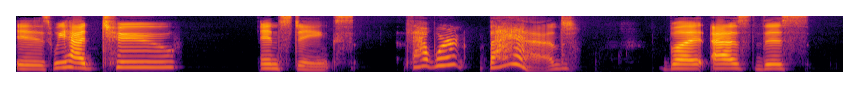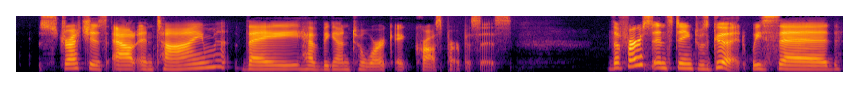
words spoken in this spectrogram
is we had two instincts that weren't bad. But as this stretches out in time, they have begun to work at cross purposes. The first instinct was good. We said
